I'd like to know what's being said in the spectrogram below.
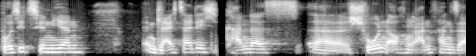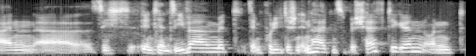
positionieren. Und gleichzeitig kann das äh, schon auch ein Anfang sein, äh, sich intensiver mit den politischen Inhalten zu beschäftigen. Und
